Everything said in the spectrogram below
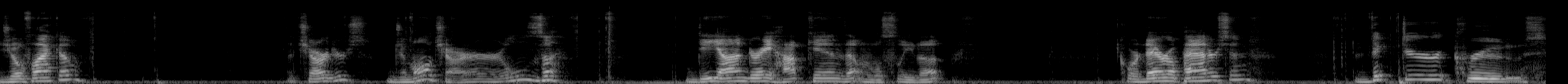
Joe Flacco. The Chargers. Jamaal Charles. DeAndre Hopkins. That one will sleeve up. Cordarrelle Patterson, Victor Cruz.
